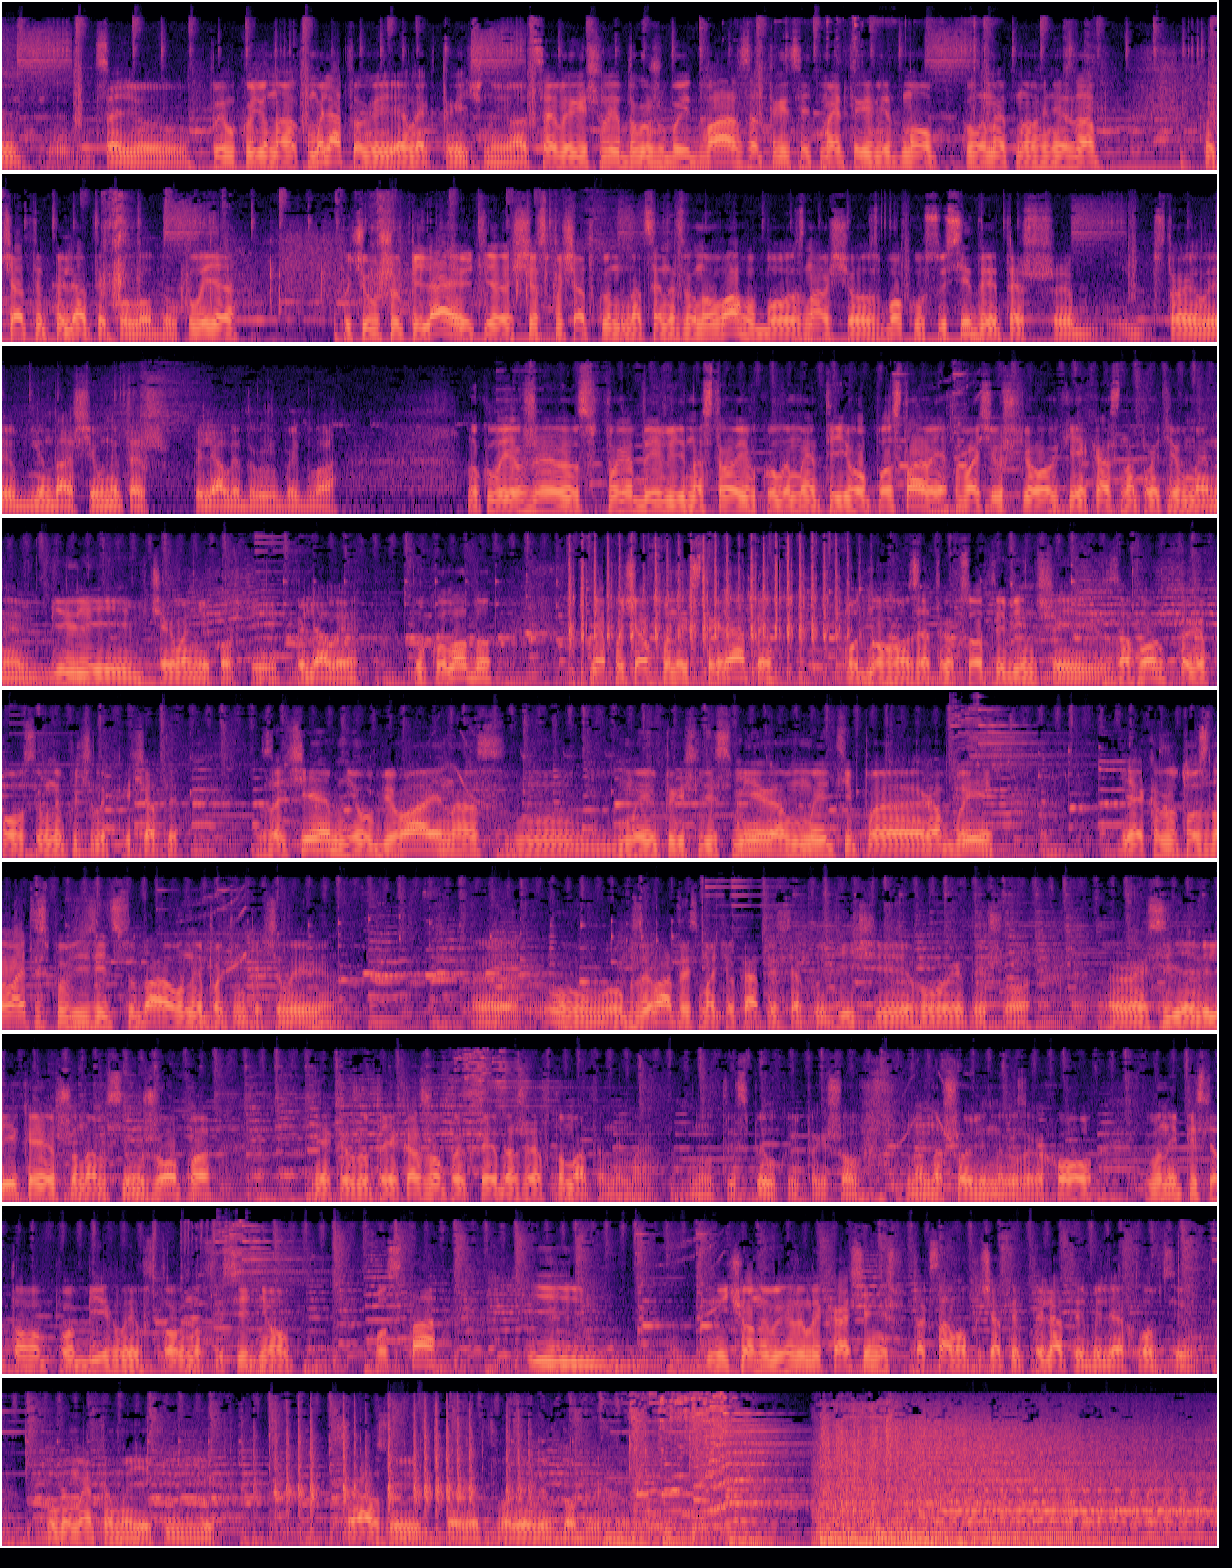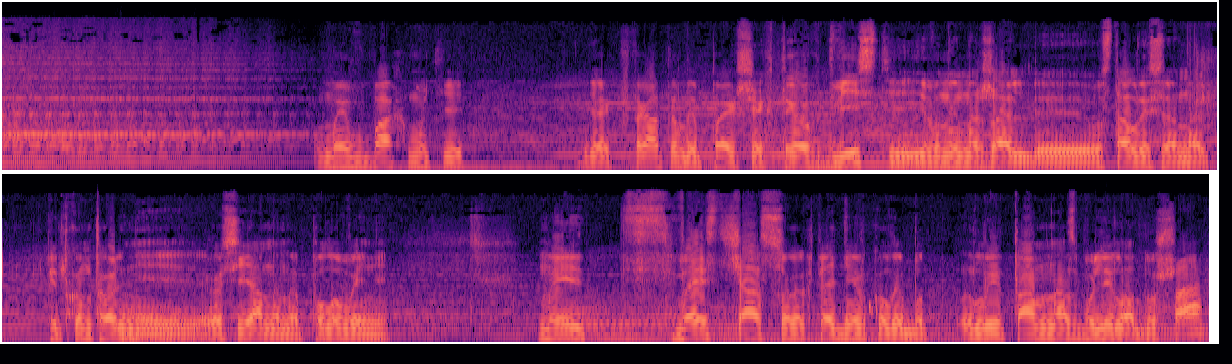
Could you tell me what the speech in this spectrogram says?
цією пилкою на акумуляторі електричною, а це вирішили дружбою 2 за 30 метрів від мого кулеметного гнізда почати пиляти колоду. Коли я почув, що піляють, я ще спочатку на це не звернув увагу, бо знав, що з боку сусіди теж е, строїли бліндаж, і вони теж пиляли дружбою 2. Ну, коли я вже спорядив і настроїв кулемет і його поставив, я побачив, що орки якраз напроти мене в білій і в червоній кофті пиляли ту колоду. Я почав по них стріляти. Одного за 300, в інший за гор переповз, і вони почали кричати: Зачем, не убивай нас, ми прийшли з миром, ми типа раби. Я кажу, то здавайтесь, повізіть сюди, вони потім почали ну, обзиватись, матюкатись, всяку діч говорити, що Росія велика, що нам всім жопа. Я кажу, та яка жопа, тебе навіть автомата немає. Ну, ти з пилкою прийшов, на, на що він розраховував. І вони після того побігли в сторону сусіднього поста і нічого не вигадали краще, ніж так само почати пиляти біля хлопців кулеметами, які їх зразу і перетворили в добрих Ми в Бахмуті як втратили перших трьох 200, і вони, на жаль, е, осталися на підконтрольній росіянами половині. Ми весь час, 45 днів, коли були там, нас боліла душа.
